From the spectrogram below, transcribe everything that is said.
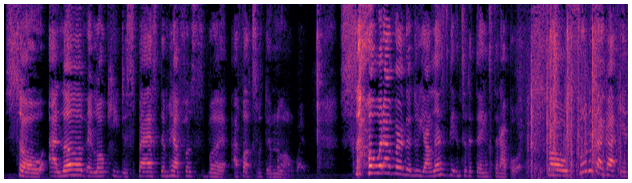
So I love and low-key despise them heifers, but I fucks with them the long way. So without further ado, y'all, let's get into the things that I bought. So as soon as I got in,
